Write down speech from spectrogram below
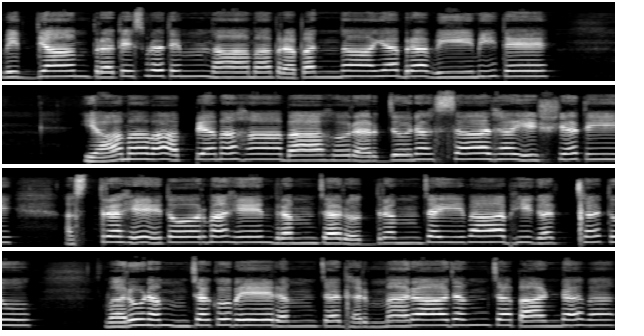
विद्यां प्रतिस्मृतिं नाम प्रपन्नाय ब्रवीमि ते यामवाप्य महाबाहुरर्जुनः साधयिष्यति। अस्त्रहेतोर्महेन्द्रं च रुद्रं चैवाभिगच्छतु। वरुणं च कुबेरं च धर्मराजं च पाण्डव।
